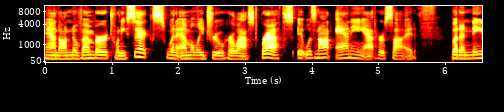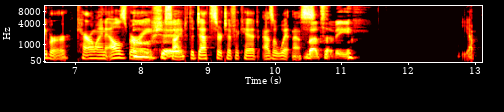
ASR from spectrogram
And on November 26, when Emily drew her last breaths, it was not Annie at her side, but a neighbor, Caroline Ellsbury, Oh, who signed the death certificate as a witness. That's heavy. Yep.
